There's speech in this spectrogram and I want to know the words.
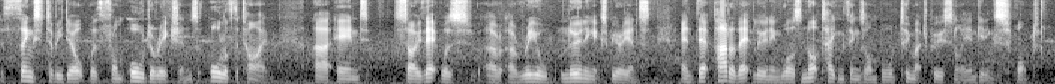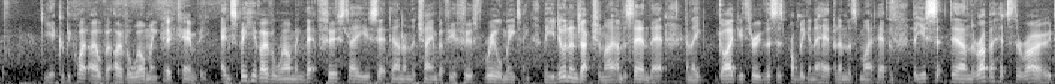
things to be dealt with from all directions all of the time. Uh, and so that was a, a real learning experience. And that part of that learning was not taking things on board too much personally and getting swamped. Yeah, it could be quite over, overwhelming. It can be. And speaking of overwhelming, that first day you sat down in the chamber for your first real meeting. Now you do an induction, I understand that, and they guide you through this is probably going to happen and this might happen. But you sit down, the rubber hits the road.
